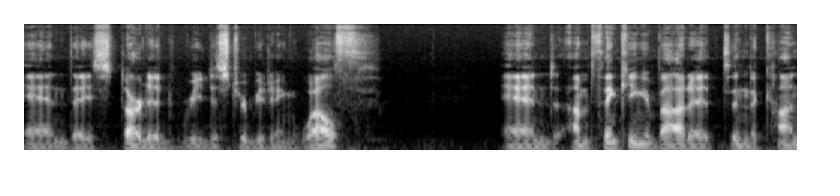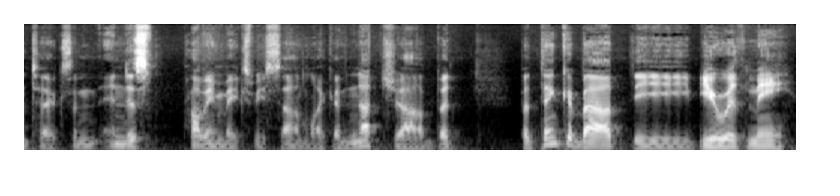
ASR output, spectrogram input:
and they started redistributing wealth. And I'm thinking about it in the context, and, and this probably makes me sound like a nut job, but but think about the You're with me.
